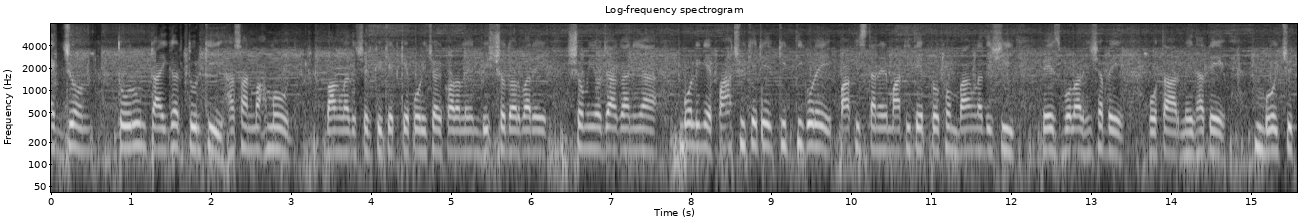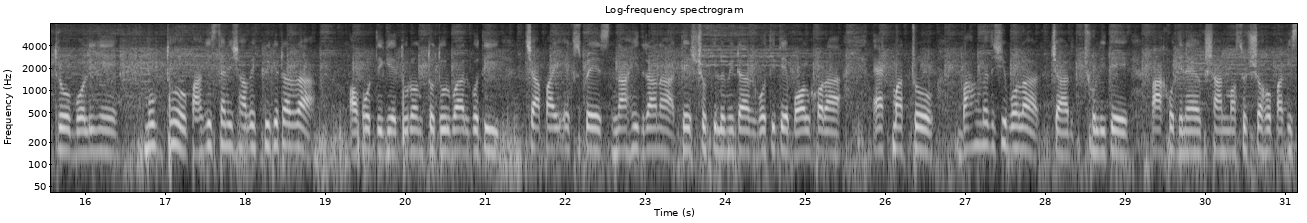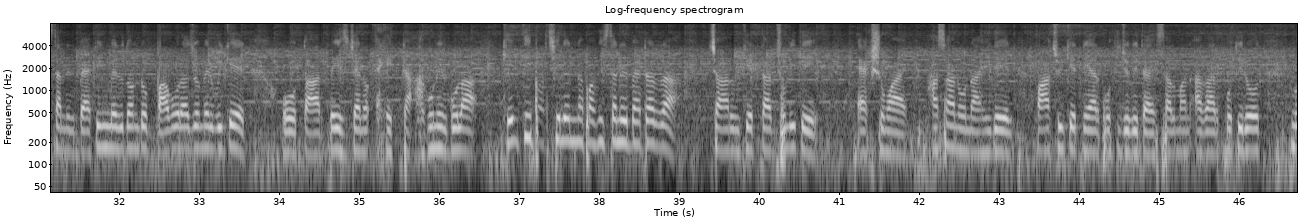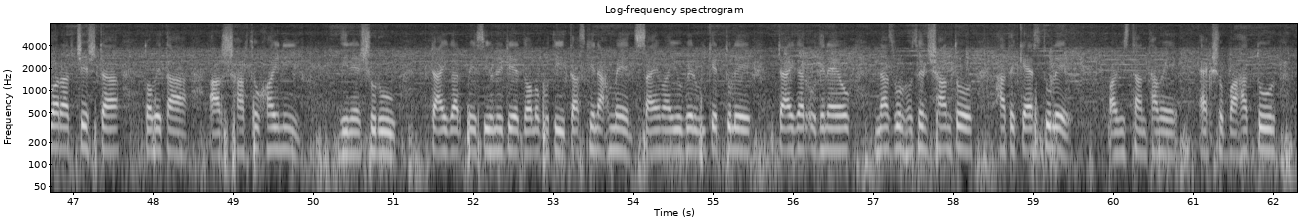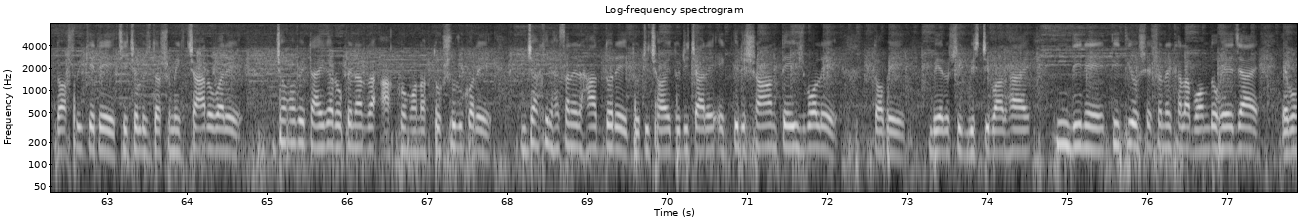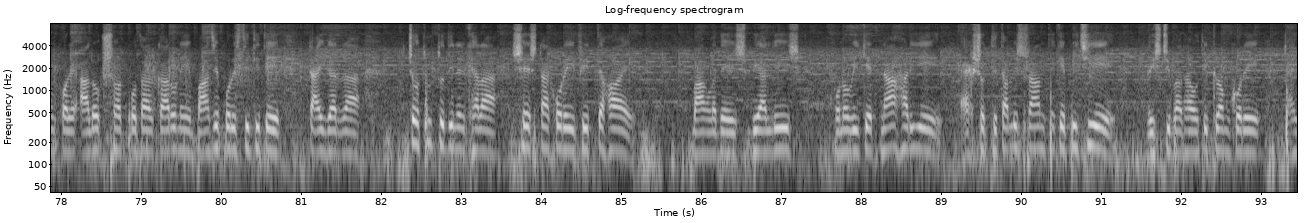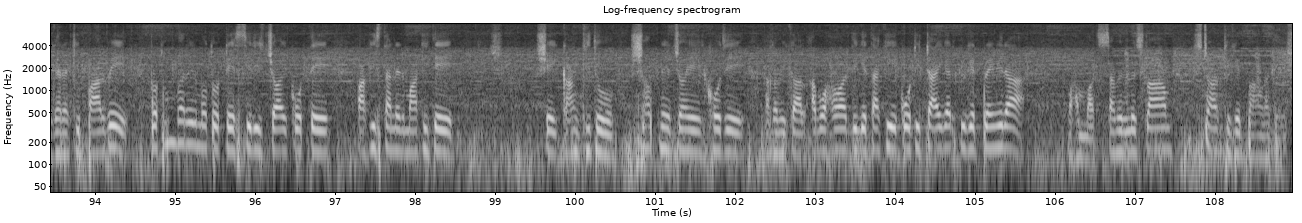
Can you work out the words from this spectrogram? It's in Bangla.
একজন তরুণ টাইগার তুর্কি হাসান মাহমুদ। বাংলাদেশের ক্রিকেটকে পরিচয় করালেন বিশ্ব দরবারে সমীয় জাগানিয়া। বোলিংয়ে পাঁচ উইকেটের কীর্তি করে পাকিস্তানের মাটিতে প্রথম বাংলাদেশি পেস বোলার হিসাবে ও তার মেধাতে বৈচিত্র্য বোলিংয়ে মুগ্ধ পাকিস্তানি সাবেক ক্রিকেটাররা। অপরদিকে দুরন্ত দুর্বার গতি, চাপাই এক্সপ্রেস, নাহিদ রানা দেড়শো কিলোমিটার গতিতে বল করা একমাত্র বাংলাদেশি বোলার যার ঝুলিতে পাক অধিনায়ক শান মাসুদ সহ পাকিস্তানের ব্যাটিং মেরুদণ্ড বাবর আজমের উইকেট ও তার পেস যেন এক একটা আগুনের গোলা। খেলতেই পারছিলেন না পাকিস্তানের ব্যাটাররা। চার উইকেট তার ঝুলিতে। একসময় হাসান ও নাহিদের পাঁচ উইকেট নেয়ার প্রতিযোগিতায় সালমান আগার প্রতিরোধ গড়ার চেষ্টা, তবে তা আর সার্থক হয়নি। দিনের শুরু, টাইগার পেস ইউনিটের দলপতি তাসকিন আহমেদ সাইম আইয়ুবের উইকেট তুলে টাইগার অধিনায়ক নাজমুল হোসেন শান্ত হাতে ক্যাচ তুলে। পাকিস্তান থামে একশো বাহাত্তর, দশ উইকেটে ছেচল্লিশ দশমিক চার ওভারে। জবাবে টাইগার ওপেনাররা আক্রমণাত্মক শুরু করে। জাকির হাসানের হাত ধরে দুটি ছয়, দুটি চারে একত্রিশ রান, তেইশ বলে। তবে বেরসিক বৃষ্টি বাধায় দিনে তৃতীয় সেশনের খেলা বন্ধ হয়ে যায় এবং পরে আলোক স্বল্পতার কারণে বাজে পরিস্থিতিতে টাইগাররা চতুর্থ দিনের খেলা শেষ না করেই ফিরতে হয়। বাংলাদেশ বিয়াল্লিশ, কোনো উইকেট না হারিয়ে একশো তেতাল্লিশ রান থেকে পিছিয়ে বৃষ্টি বাধা অতিক্রম করে টাইগাররা কি পারবে? প্রথমবারের মতো টেস্ট সিরিজ জয় করতে পাকিস্তানের মাটিতে সেই কাঙ্ক্ষিত স্বপ্নের জয়ের খোঁজে আগামীকাল আবহাওয়ার দিকে তাকিয়ে কোটি টাইগার ক্রিকেট প্রেমীরা, মোহাম্মদ সামিরুল ইসলাম, স্টার ক্রিকেট বাংলাদেশ।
